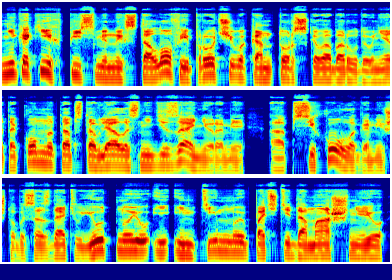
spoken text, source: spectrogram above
Никаких письменных столов и прочего конторского оборудования. Эта комната обставлялась не дизайнерами, а психологами, чтобы создать уютную и интимную, почти домашнюю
